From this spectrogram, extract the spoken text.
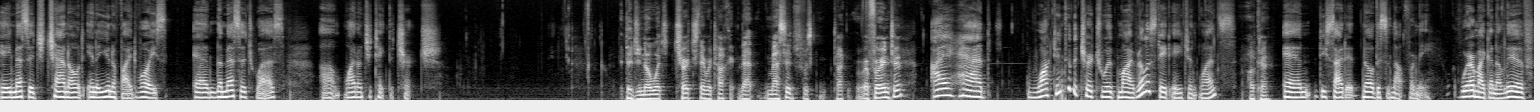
a message channeled in a unified voice. And the message was, um, why don't you take the church? Did you know which church they were talking? That message was talk, referring to? I had walked into the church with my real estate agent once Okay. and decided, no, this is not for me. Where am I going to live?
